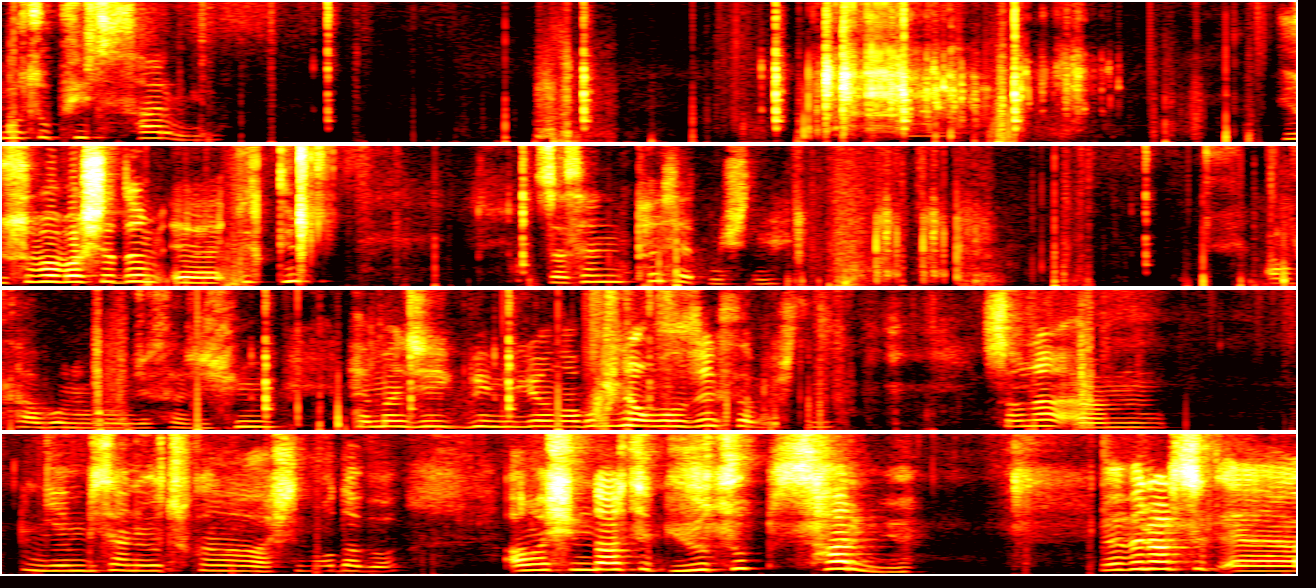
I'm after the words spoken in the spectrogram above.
YouTube hiç sarmıyor. YouTube'a başladığım e, ilk gün zaten pes etmiştim. 6 abonem olunca sadece. Çünkü hemencik 1 milyon abonem olacak sanmıştım. Sonra em, yeni bir tane YouTube kanalı açtım. O da bu. Ama şimdi artık YouTube sarmıyor. Ve ben artık e,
